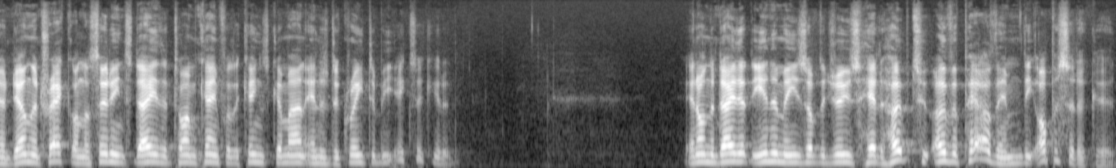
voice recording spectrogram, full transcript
know, down the track, on the 13th day, the time came for the king's command and his decree to be executed. And on the day that the enemies of the Jews had hoped to overpower them, the opposite occurred.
